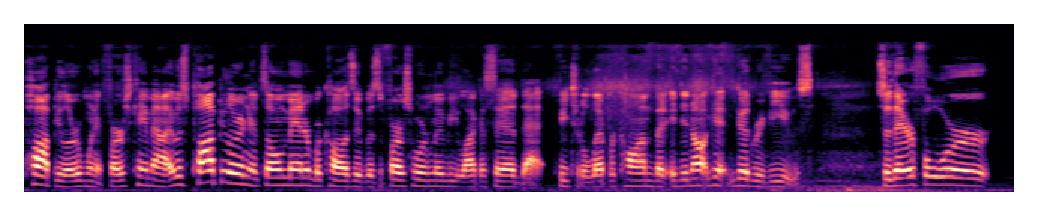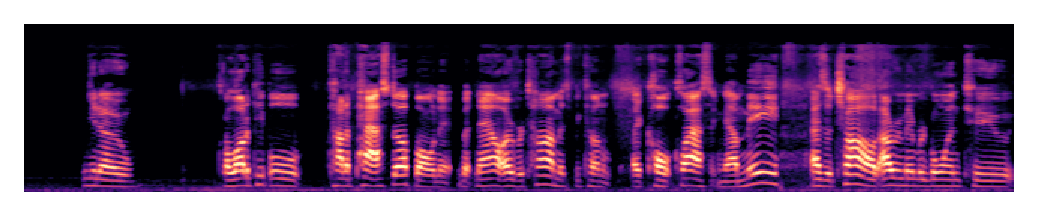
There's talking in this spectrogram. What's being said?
popular when it first came out. It was popular in its own manner because it was the first horror movie, like I said, that featured a leprechaun, but it did not get good reviews. So therefore, you know, a lot of people kind of passed up on it, but now over time it's become a cult classic. Now, me as a child, I remember going to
